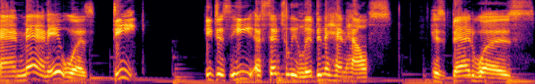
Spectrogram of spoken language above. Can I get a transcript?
And man, it was deep. He just, he essentially lived in a hen house. His bed was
